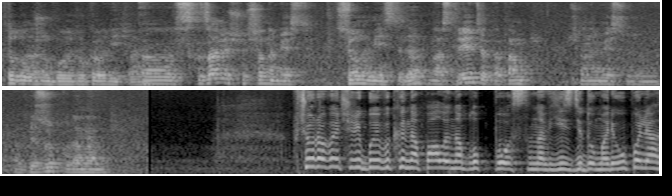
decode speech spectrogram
Кто должен будет руководить вами? Э, Сказали, что все на месте. Все на месте, да? Нас встретят, а там все на месте уже. Отвезут куда надо. Вчора ввечері бойовики напали на блокпост на в'їзді до Маріуполя.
